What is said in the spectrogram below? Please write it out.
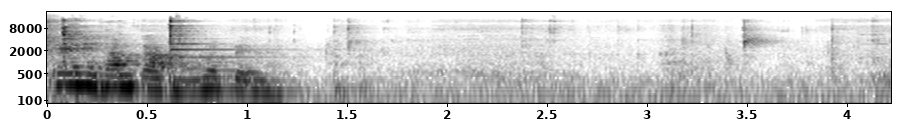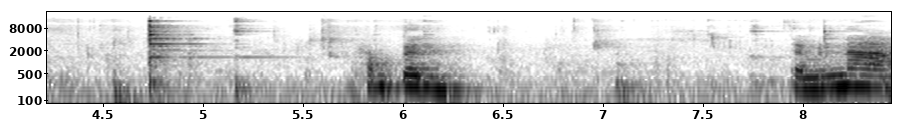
แค่นี้ทำกากหมูไม่เป็นทำ เป็น แต่มันนาน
